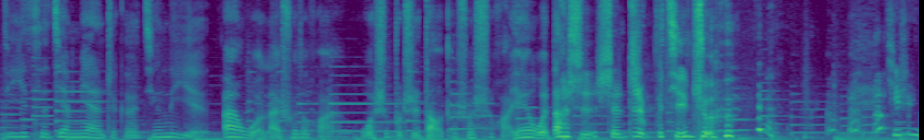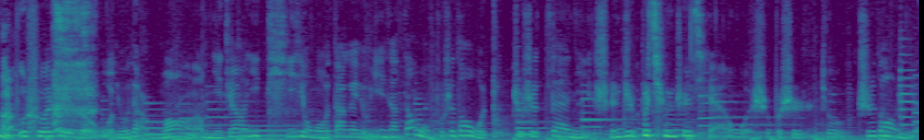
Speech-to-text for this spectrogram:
第一次见面这个经历，按我来说的话，我是不知道的。说实话，因为我当时神志不清楚。其实你不说这个，我有点忘了。你这样一提醒我，我大概有印象，但我不知道我就是在你神志不清之前，我是不是就知道你了？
